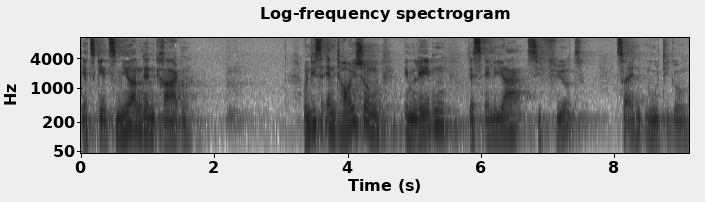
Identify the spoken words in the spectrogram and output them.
Jetzt geht es mir an den Kragen. Und diese Enttäuschung im Leben des Elia, sie führt zur Entmutigung.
